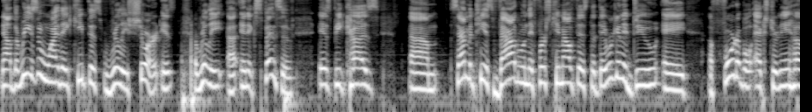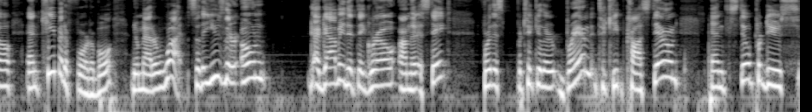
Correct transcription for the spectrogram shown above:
Now, the reason why they keep this really short is really uh, inexpensive is because um, San Matias vowed when they first came out this that they were going to do a affordable extra añejo and keep it affordable no matter what. So they use their own agave that they grow on the estate for this particular brand to keep costs down and still produce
